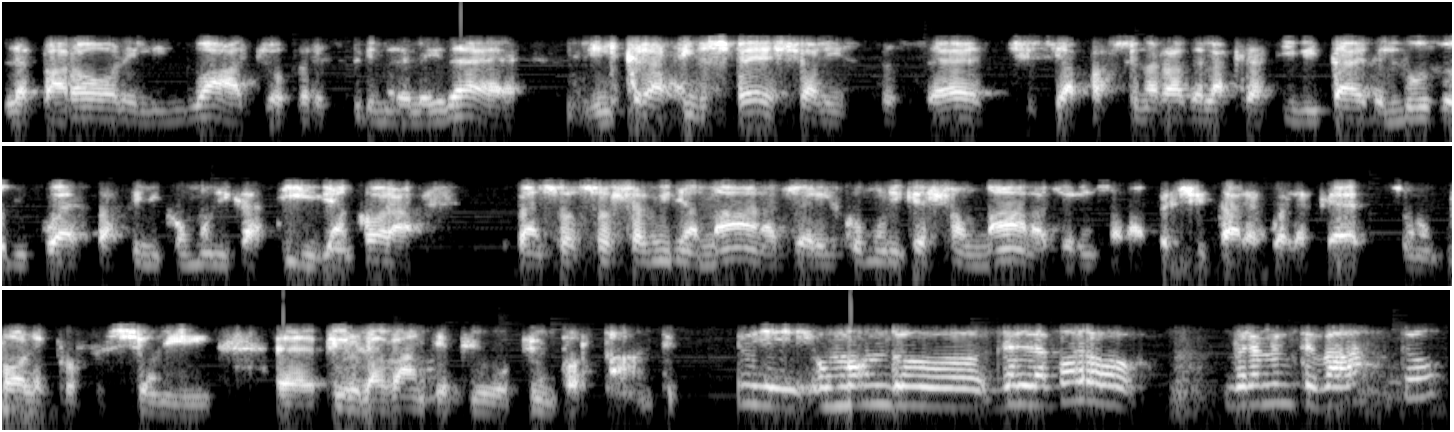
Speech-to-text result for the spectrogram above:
le parole, il linguaggio per esprimere le idee, il creative specialist se ci si appassionerà della creatività e dell'uso di questa a fini comunicativi, ancora penso al social media manager, il communication manager, insomma per citare quelle che sono un po' le professioni eh, più rilevanti e più, più importanti. Quindi un mondo del lavoro veramente vasto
